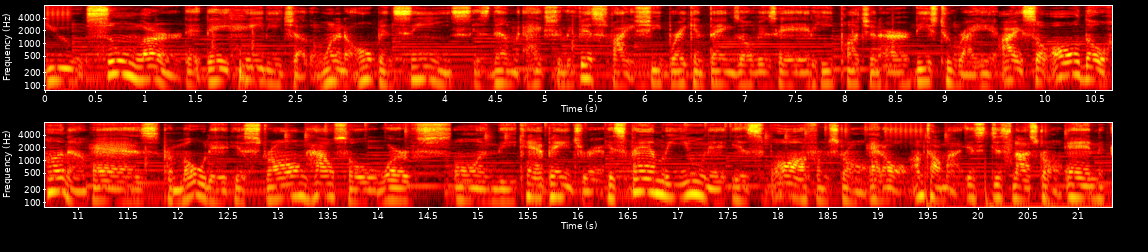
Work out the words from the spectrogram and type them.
you soon learn that they hate each other. One the open scenes is them actually fist fight. She breaking things over his head, he punching her. These two right here. All right, so although Hunter has promoted his strong household worths on the campaign trail, his family unit is far from strong at all. I'm talking about it's just not strong and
